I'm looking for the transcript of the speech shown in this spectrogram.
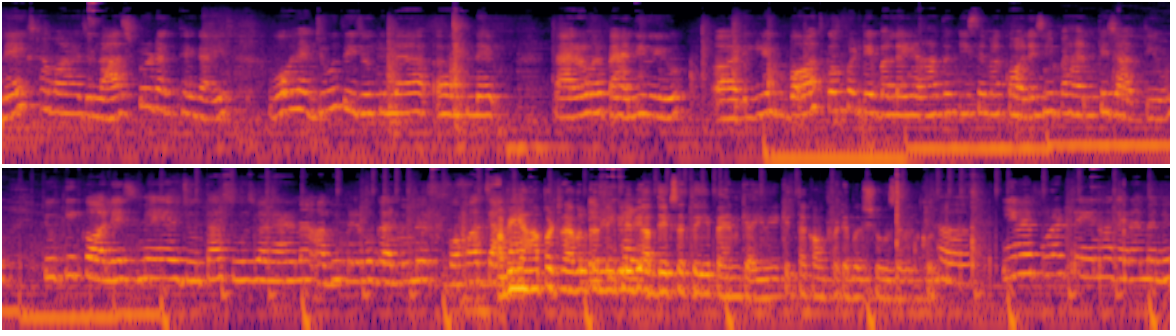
नेक्स्ट हमारा जो लास्ट प्रोडक्ट है गाइस वो है जूती जो कि मैं अपने पैरों में पहनी हुई हूँ और ये बहुत कंफर्टेबल है। यहाँ तक कि इसे मैं कॉलेज भी पहन के जाती हूँ। क्योंकि कॉलेज में जूता शूज़ वगैरह ना अभी मेरे को गर्मी में बहुत ज़्यादा अभी यहाँ पर ट्रैवल करने के लिए भी आप देख सकते हो ये पहन के आई हुई है। कितना कंफर्टेबल शूज़ है बिल्कुल। हाँ ये मैं पूरा ट्रेन वगैरह में भी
